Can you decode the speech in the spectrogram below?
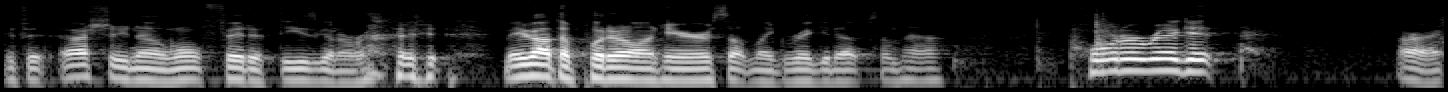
If it actually no, it won't fit if these gonna ride it. Maybe I'll have to put it on here or something like rig it up somehow. Porter rig it. All right.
